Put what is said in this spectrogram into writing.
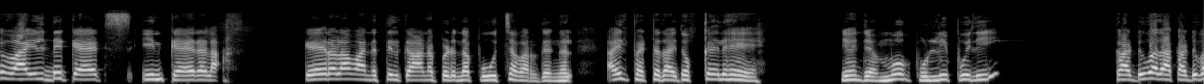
Wild cats in Kerala Kerala വനത്തിൽ കാണപ്പെടുന്ന പൂച്ചവർഗങ്ങൾ അതിൽ പെട്ടതാ ഇതൊക്കെ അല്ലേ എന്റെ അമ്മോ പുള്ളിപ്പുലി. കടുവതാ കടുവ.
